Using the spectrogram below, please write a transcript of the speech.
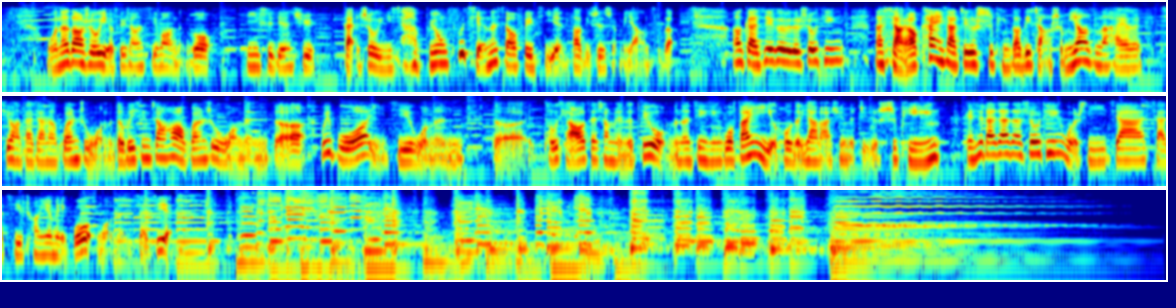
我呢到时候也非常希望能够第一时间去。感受一下 不用付钱的消费体验到底是什么样子的，啊，感谢各位的收听。那想要看一下这个视频到底长什么样子呢？还希望大家呢关注我们的微信账号，关注我们的微博以及我们的头条，在上面的对我们呢进行过翻译以后的亚马逊的这个视频。感谢大家的收听，我是一加，下期创业美国，我们再见。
